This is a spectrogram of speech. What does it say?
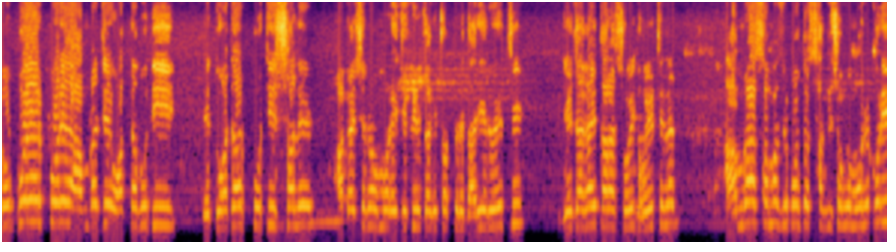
নব্বইয়ের পরে আমরা যে অদ্যাবধি দু হাজার পঁচিশ সালে আঠাইশে নভেম্বর এই যে ফিরজাঙ্গি চত্বরে দাঁড়িয়ে রয়েছি, যে জায়গায় তারা শহীদ হয়েছিলেন, আমরা সমাজ রূপান্তর ছাত্রী সঙ্গে মনে করি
